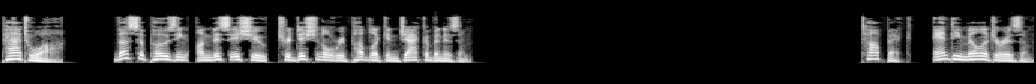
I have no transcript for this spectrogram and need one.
patois thus opposing, on this issue, traditional republican Jacobinism. Anti-militarism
